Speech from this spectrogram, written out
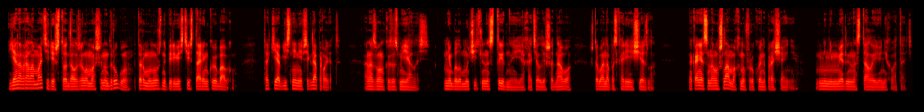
Я наврала матери, что одолжила машину другу, которому нужно перевести старенькую бабку. Такие объяснения всегда проходят. Она звонко засмеялась. Мне было мучительно стыдно, и я хотел лишь одного, чтобы она поскорее исчезла. Наконец она ушла, махнув рукой на прощание. Мне немедленно стало ее не хватать.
